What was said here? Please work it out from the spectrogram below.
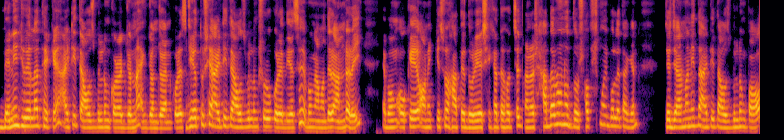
বেনিজুয়েলা থেকে আইটিতে হাউস বিল্ডিং করার জন্য একজন জয়েন করেছে। যেহেতু সে আইটিতে হাউস বিল্ডিং শুরু করে দিয়েছে, এবং আমাদের আন্ডারেই এবং ওকে অনেক কিছু হাতে ধরিয়ে শেখাতে হচ্ছে। আপনারা সাধারণত সবসময় বলে থাকেন যে জার্মানিতে আইটিতে হাউস বিল্ডিং পাওয়া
